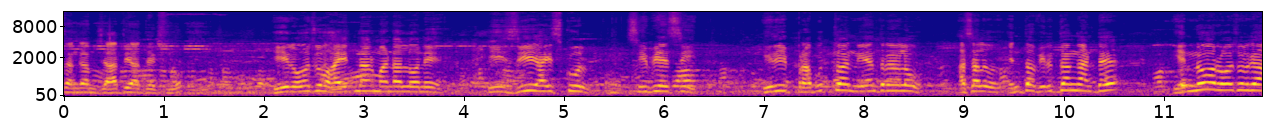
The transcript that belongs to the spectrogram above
సంఘం జాతీయ అధ్యక్షులు. ఈరోజు హైద్నార్ మండలంలోని ఈ జీ హై స్కూల్ సిబిఎస్ఈ ఇది ప్రభుత్వ నియంత్రణలు అసలు ఎంత విరుద్ధంగా అంటే ఎన్నో రోజులుగా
